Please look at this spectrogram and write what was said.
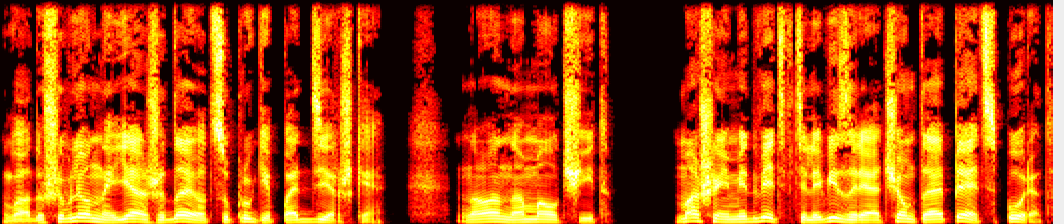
Воодушевленный я ожидаю от супруги поддержки. Но она молчит. Маша и Медведь в телевизоре о чем-то опять спорят,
